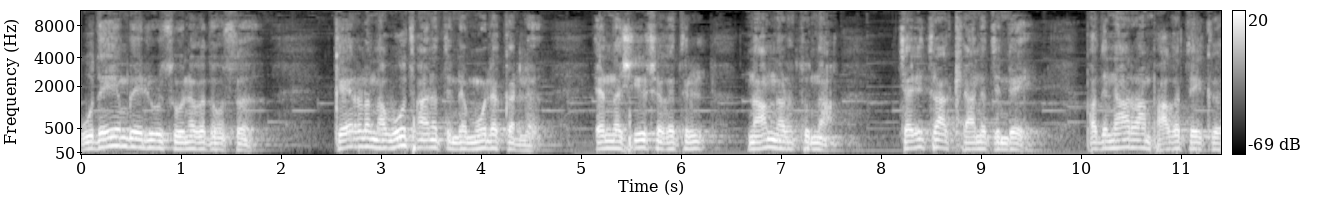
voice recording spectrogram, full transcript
ഉദയം പേരൂർ സൂനകദോസ് കേരള നവോത്ഥാനത്തിന്റെ മൂലക്കല്ല് എന്ന ശീർഷകത്തിൽ നാം നടത്തുന്ന ചരിത്രാഖ്യാനത്തിന്റെ പതിനാറാം ഭാഗത്തേക്ക്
